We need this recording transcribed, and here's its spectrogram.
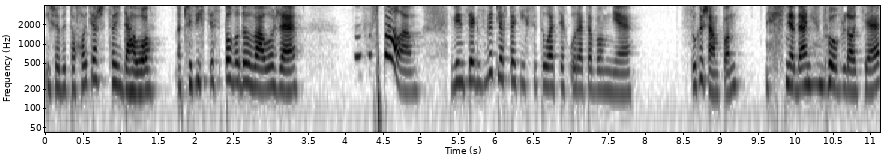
i żeby to chociaż coś dało, oczywiście spowodowało, że no, zaspałam. Więc jak zwykle w takich sytuacjach uratował mnie suchy szampon. Śniadanie było w locie.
